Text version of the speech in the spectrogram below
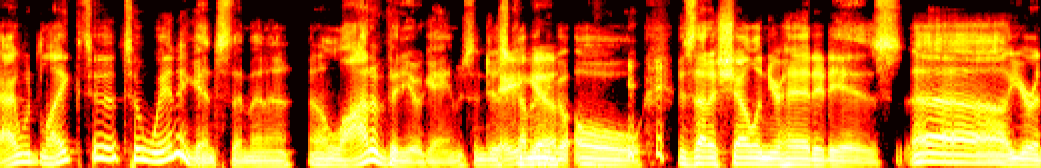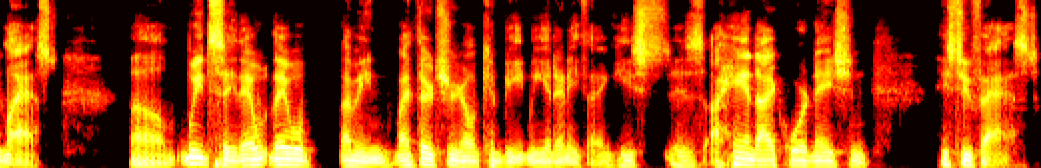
i would like to to win against them in a in a lot of video games and just come in and go. go oh is that a shell in your head? It is. Uh you're in last. Um we'd see. They they will i mean my 13 year old can beat me at anything. He's his hand eye coordination he's too fast.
